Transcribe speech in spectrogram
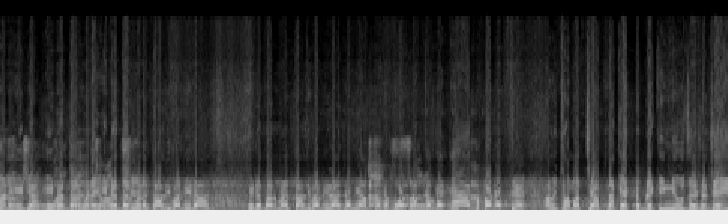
মানে এটা এটা তার মানে এটা তার মানে তালিবানি রাজ। এটা তার মানে তালিবানি রাজ। আমি আপনাকে আপনাকে একবার আমি থামাচ্ছি আপনাকে একটা ব্রেকিং নিউজ এসেছে এই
